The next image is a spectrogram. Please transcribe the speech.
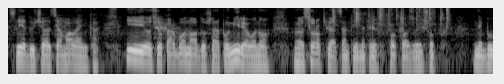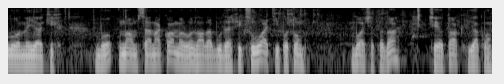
слідуюча оця маленька. І ось карбонаду ще поміряв, воно е, 45 см показує, щоб не було ніяких, бо нам все на камеру треба буде фіксувати і потім бачите, да? Чи отак, як вам?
